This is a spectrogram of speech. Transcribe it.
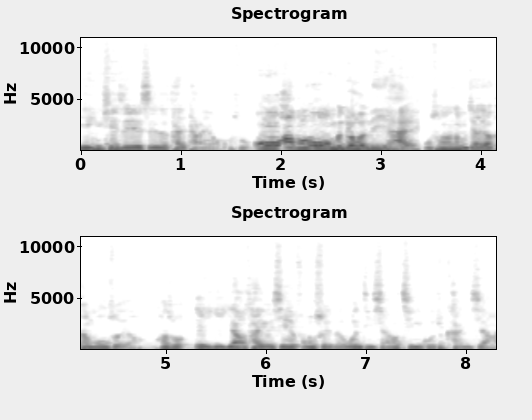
演艺圈谁谁谁的太太哦。我说哦啊，我我们就很厉害。我说那他们家也要看风水哦。他说哎、也要，他有一些风水的问题想要请你过去看一下，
